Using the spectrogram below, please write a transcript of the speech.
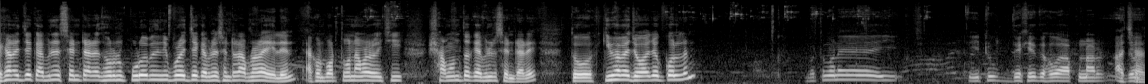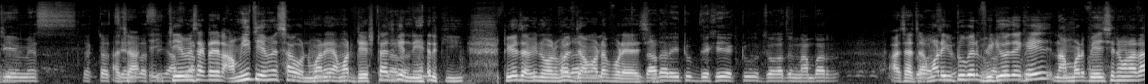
এখানে যে ক্যাবিনেট সেন্টারে ধরুন পূর্ব মেদিনীপুরের যে ক্যাবিনেট সেন্টারে আপনারা এলেন এখন বর্তমানে আমরা রয়েছি সামন্ত ক্যাবিনেট সেন্টারে তো কীভাবে যোগাযোগ করলেন? বর্তমানে এই ইউটিউব দেখে দেখো আপনার আচ্ছা, আচ্ছা। আচ্ছা টিএমএস একটা আমি টিএমএস সাউন্ড মানে আমার ড্রেসটা আজকে নেই আর কি। ঠিক আছে আমি নর্মাল জামাটা পরে আছি। দাদার ইউটিউব দেখে একটু যোগাযোগ নাম্বার আচ্ছা আচ্ছা আমার ইউটিউবের ভিডিও দেখেই নাম্বার পেয়েছিলেন ওনারা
